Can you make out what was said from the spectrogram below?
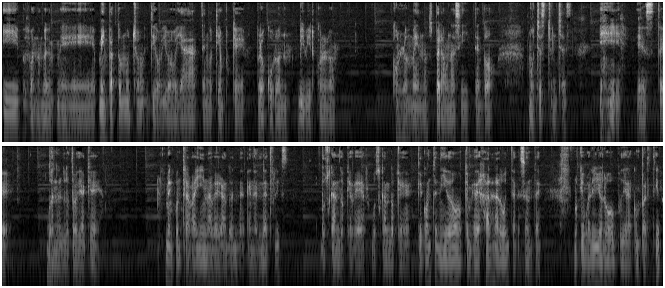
Y pues bueno, me, impactó mucho. Digo, yo ya tengo tiempo que procuro vivir con lo, con lo menos, pero aún así tengo muchas chunchas. Y este, bueno, el otro día que me encontraba ahí navegando en, el Netflix, buscando qué ver, buscando qué, contenido que me dejara algo interesante, lo que igual yo luego pudiera compartir.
